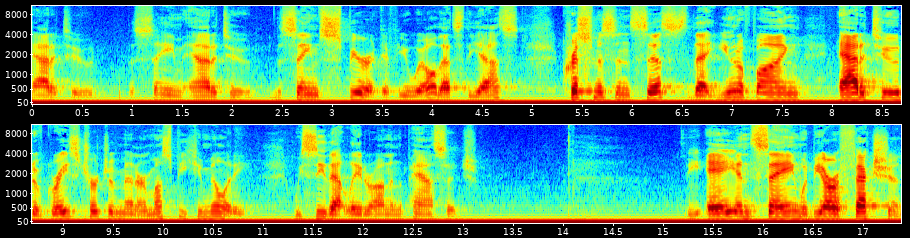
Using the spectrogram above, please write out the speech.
attitude, the same attitude, the same spirit, if you will. That's the S. Christmas insists that unifying attitude of Grace Church of Mentor must be humility. We see that later on in the passage. The A in same would be our affection.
